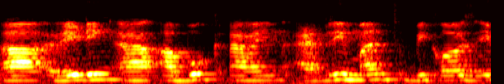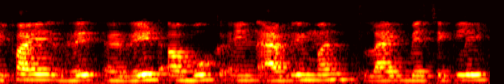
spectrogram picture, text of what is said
uh, reading uh, a book uh, in every month because if i re- read a book in every month like basically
